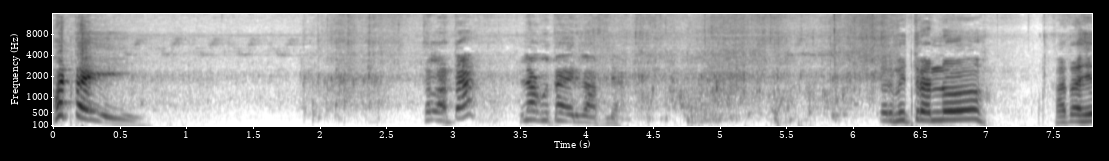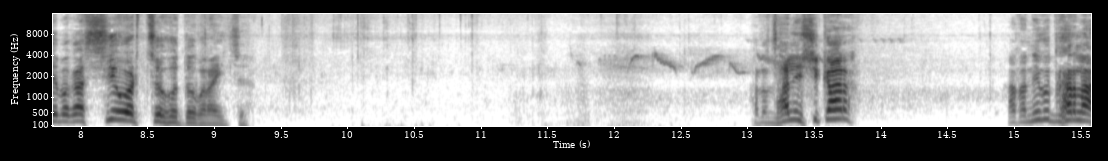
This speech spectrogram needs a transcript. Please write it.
होतंय. चला आता लागू तयारीला आपल्या. तर मित्रांनो आता हे बघा शेवटचं होतं म्हणायचं. आता झाली शिकार. आता निघूत घरला.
